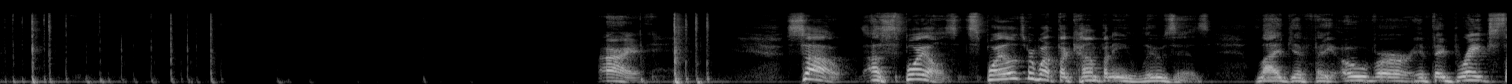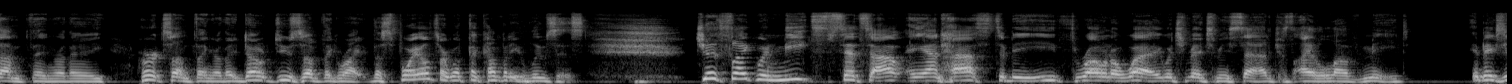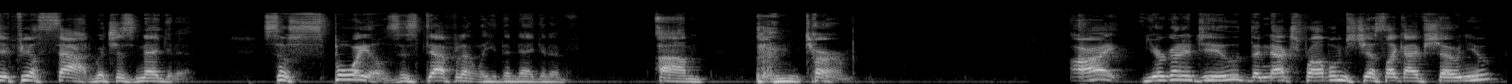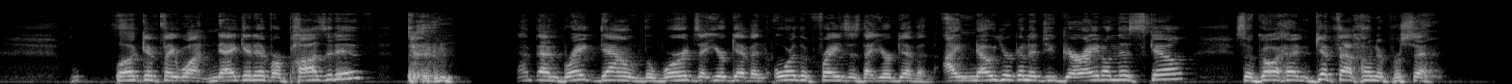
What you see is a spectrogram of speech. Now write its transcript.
All right. So, uh, spoils. Spoils are what the company loses. Like if they over, if they break something or they hurt something or they don't do something right. The spoils are what the company loses. Just like when meat sits out and has to be thrown away, which makes me sad because I love meat, it makes you feel sad, which is negative. So spoils is definitely the negative um, term. All right, you're going to do the next problems just like I've shown you. Look if they want negative or positive, and then break down the words that you're given or the phrases that you're given. I know you're going to do great on this skill, so go ahead and get that 100%.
